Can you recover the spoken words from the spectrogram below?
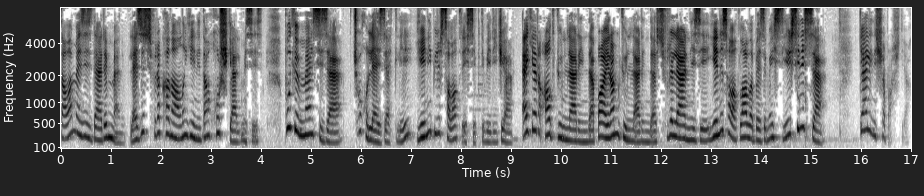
Salam əzizlərim mənim. Ləziz Süfrə kanalına yenidən xoş gəlmisiniz. Bu gün mən sizə çox ləzzətli yeni bir salat resepti verəcəyəm. Əgər ad günlərində, bayram günlərində süfrələrinizi yeni salatlarla bəzəmək istəyirsinizsə, gəlin işə başlayaq.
